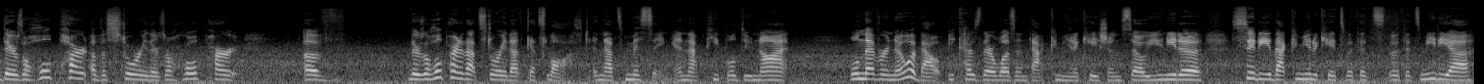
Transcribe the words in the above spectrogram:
there's a whole part of a story, there's a whole part of there's a whole part of that story that gets lost and that's missing and that people do not will never know about because there wasn't that communication. So you need a city that communicates with its with its media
